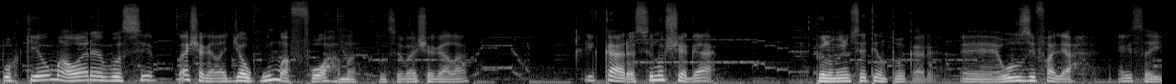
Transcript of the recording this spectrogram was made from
porque uma hora você vai chegar lá de alguma forma. Você vai chegar lá. E cara, se não chegar, pelo menos você tentou, cara. É, ouse falhar. É isso aí.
